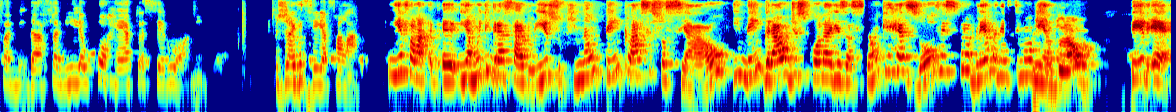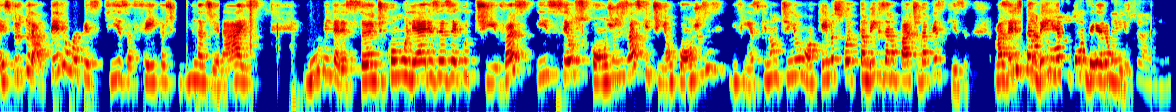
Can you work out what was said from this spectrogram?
fami da família, o correto é ser o homem. Já iniciei a falar. Ia falar, é, e é muito engraçado isso, que não tem classe social e nem grau de escolarização que resolva esse problema nesse momento. Estrutural? Teve, é, estrutural. Teve uma pesquisa feita, acho que em Minas Gerais, muito interessante, com mulheres executivas e seus cônjuges, as que tinham cônjuges, enfim, as que não tinham, ok, mas foi, também fizeram parte da pesquisa. Mas eles também responderam também, isso. Jane.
